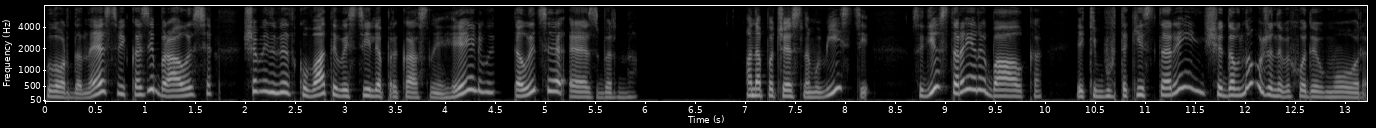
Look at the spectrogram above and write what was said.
лорда Несвіка зібралися, щоб відвідкувати весілля прекрасної Гельви та лицаря Есберна. А на почесному місці сидів старий рибалка, який був такий старий, що давно вже не виходив в море,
